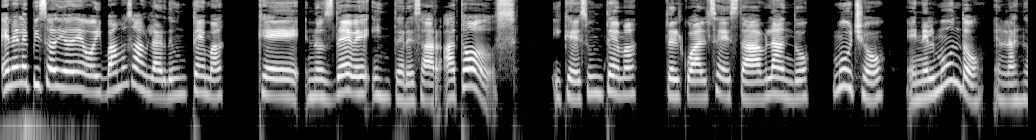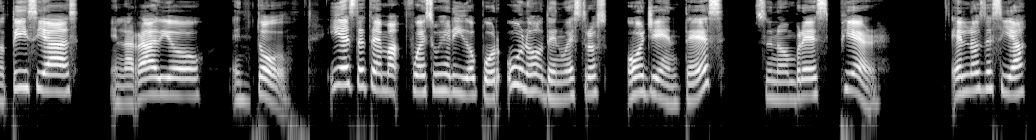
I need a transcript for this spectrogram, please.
En el episodio de hoy vamos a hablar de un tema que nos debe interesar a todos y que es un tema del cual se está hablando mucho en el mundo, en las noticias, en la radio, en todo. Y este tema fue sugerido por uno de nuestros oyentes. Su nombre es Pierre. Él nos decía,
